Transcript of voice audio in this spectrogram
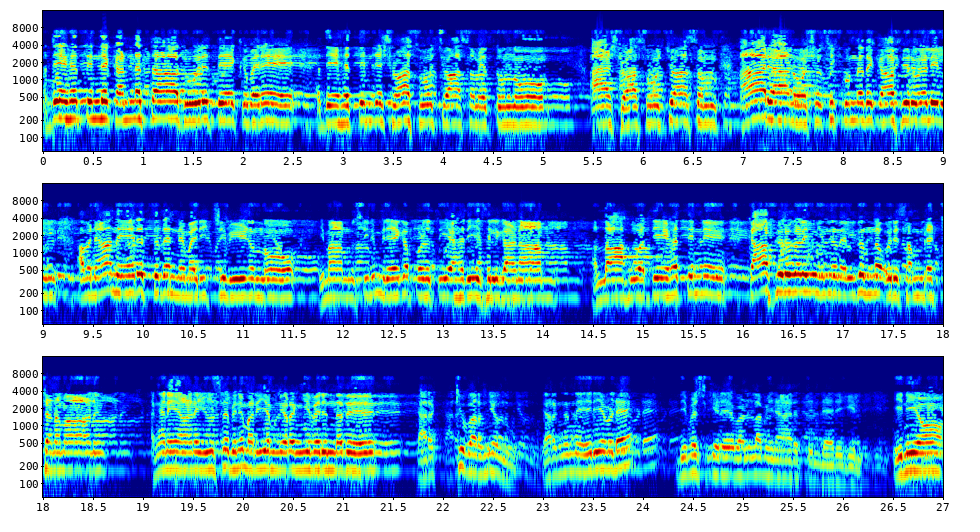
അദ്ദേഹത്തിന്റെ കണ്ണെത്താ ദൂരത്തേക്ക് വരെ അദ്ദേഹത്തിന്റെ ശ്വാസോച്ഛ്വാസം എത്തുന്നു. ആ ശ്വാസോച്ഛ്വാസം ആരാണോ ശ്വസിക്കുന്നത് കാഫിറുകളിൽ അവൻ ആ നേരത്ത് തന്നെ മരിച്ചു വീഴുന്നു. ഇമാം മുസ്ലിം രേഖപ്പെടുത്തിയ ഹദീസിൽ കാണാം. അള്ളാഹു അദ്ദേഹത്തിന് കാഫിറുകളിൽ നിന്ന് നൽകുന്ന ഒരു സംരക്ഷണമാണ്. അങ്ങനെയാണ് ഈസബിന് മറിയം ഇറങ്ങി വരുന്നത്. കറക്റ്റ് പറഞ്ഞു ഇറങ്ങുന്ന ഏരിയ എവിടെ? ദിമഷ്കിലെ വെള്ളമിനാരത്തിന്റെ അരികിൽ. ഇനിയോ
